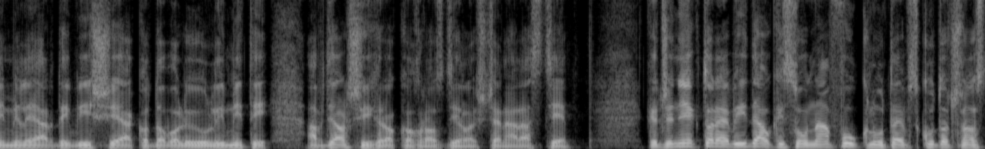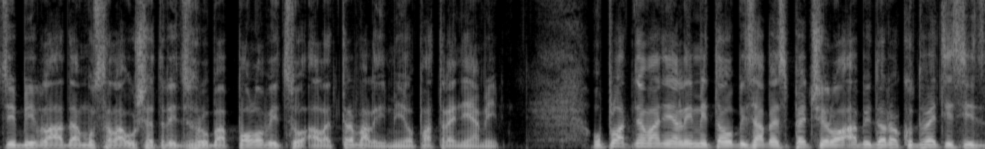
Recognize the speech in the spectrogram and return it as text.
miliardy vyššie, ako dovolujú limity a v ďalších rokoch rozdiel ešte narastie. Keďže niektoré výdavky sú nafúknuté, v skutočnosti by vláda musela ušetriť zhruba polovicu, ale trvalými opatreniami. Uplatňovanie limitov by zabezpečilo, aby do roku 2027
